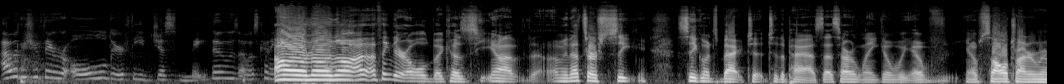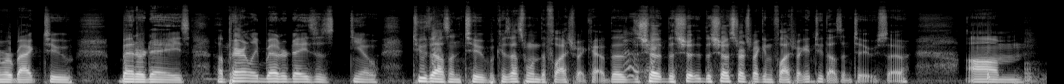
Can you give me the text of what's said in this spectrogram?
I wasn't sure if they were old or if they just made those. I was kind of. Oh no, no! I, I think they're old because you know. I mean, that's our se- sequence back to, to the past. That's our link of, of you know Saul trying to remember back to better days. Mm-hmm. Apparently, better days is you know 2002 because that's when the flashback happened. The, Oh, the show the show the show starts back in the flashback in 2002. So, um,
